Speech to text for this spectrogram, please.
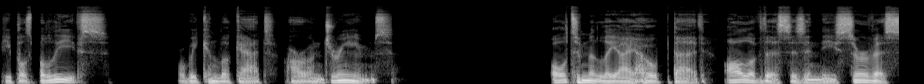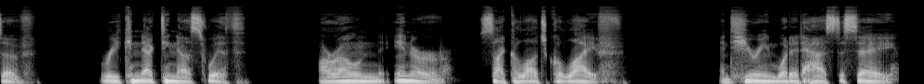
people's beliefs, or we can look at our own dreams. Ultimately, I hope that all of this is in the service of reconnecting us with our own inner psychological life and hearing what it has to say.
